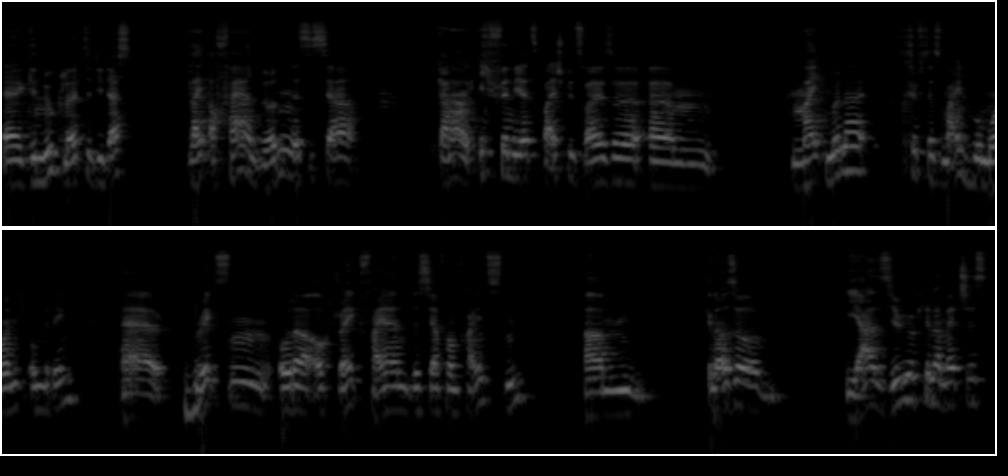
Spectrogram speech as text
äh, genug Leute, die das vielleicht auch feiern würden. Es ist ja, keine Ahnung, ich finde jetzt beispielsweise ähm, Mike Müller trifft jetzt meinen Humor nicht unbedingt. Äh, mhm. Rickson oder auch Drake feiern das ja vom Feinsten. Ähm, genauso, ja, Serial Killer Matches.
